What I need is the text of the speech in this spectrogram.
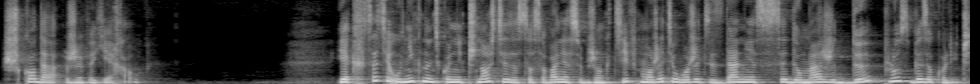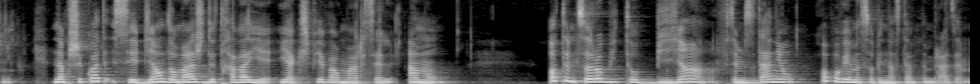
Szkoda, że wyjechał. Jak chcecie uniknąć konieczności zastosowania subjonctif, możecie ułożyć zdanie z c'est dommage de plus bezokolicznik. Na przykład c'est bien dommage de travailler, jak śpiewał Marcel Amont. O tym, co robi to bien w tym zdaniu, opowiemy sobie następnym razem.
